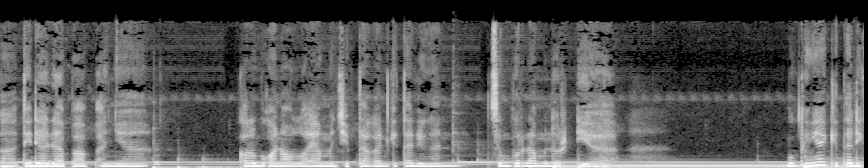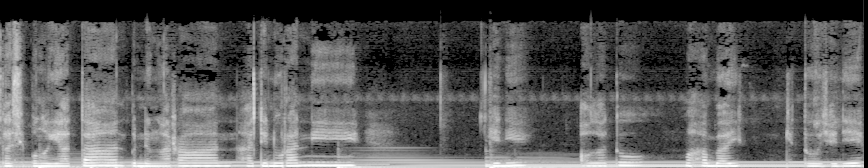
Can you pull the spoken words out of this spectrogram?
uh, tidak ada apa-apanya kalau bukan Allah yang menciptakan kita dengan sempurna menurut dia. Buktinya kita dikasih penglihatan, pendengaran, hati nurani. Jadi Allah tuh maha baik gitu. Jadi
